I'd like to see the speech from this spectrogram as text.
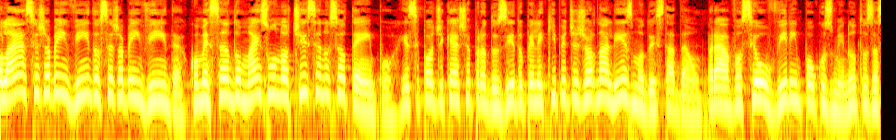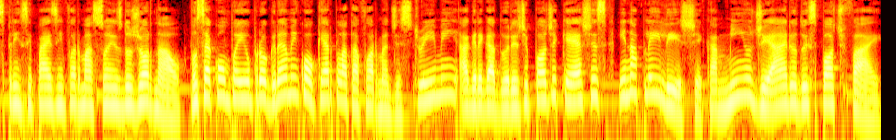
Olá, seja bem-vindo, seja bem-vinda. Começando mais um Notícia no seu tempo. Esse podcast é produzido pela equipe de jornalismo do Estadão, para você ouvir em poucos minutos as principais informações do jornal. Você acompanha o programa em qualquer plataforma de streaming, agregadores de podcasts e na playlist Caminho Diário do Spotify.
